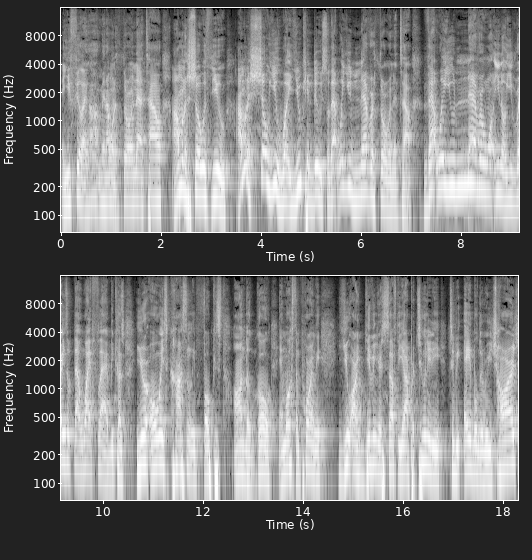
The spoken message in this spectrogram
and you feel like, oh man, I want to throw in that towel. I'm going to show with you. I'm going to show you what you can do, so that way you never throw in a towel. That way you never want, you know, you raise up that white flag because you're always constantly focused on the goal, and most importantly, you are giving yourself the opportunity to be able to recharge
